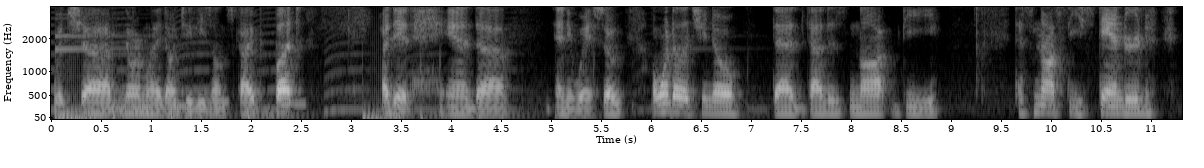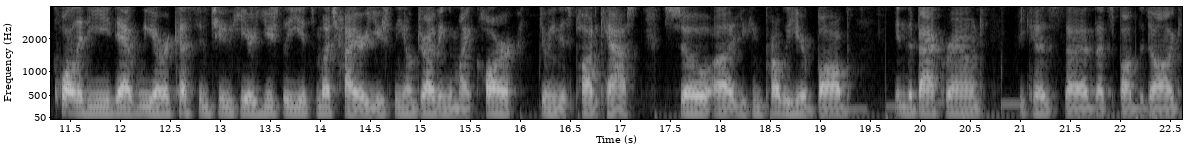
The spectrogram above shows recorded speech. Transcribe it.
which uh, normally I don't do these on Skype, but I did. And uh, anyway, so I wanted to let you know that that is not the that's not the standard quality that we are accustomed to here. Usually it's much higher. Usually I'm driving in my car doing this podcast, so uh, you can probably hear Bob in the background because uh, that's Bob the dog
